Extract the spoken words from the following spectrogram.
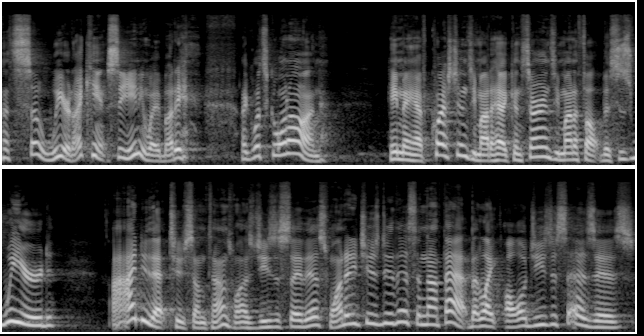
That's so weird. I can't see anyway, buddy. like, what's going on? He may have questions. He might have had concerns. He might have thought, This is weird. I do that too sometimes. Why does Jesus say this? Why did he choose to do this and not that? But like all Jesus says is,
